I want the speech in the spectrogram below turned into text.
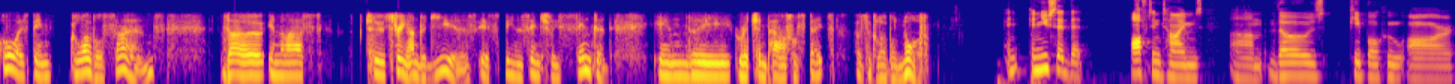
always been global science, though in the last two, three hundred years, it's been essentially centered in the rich and powerful states of the global north. And, and you said that oftentimes um, those people who are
